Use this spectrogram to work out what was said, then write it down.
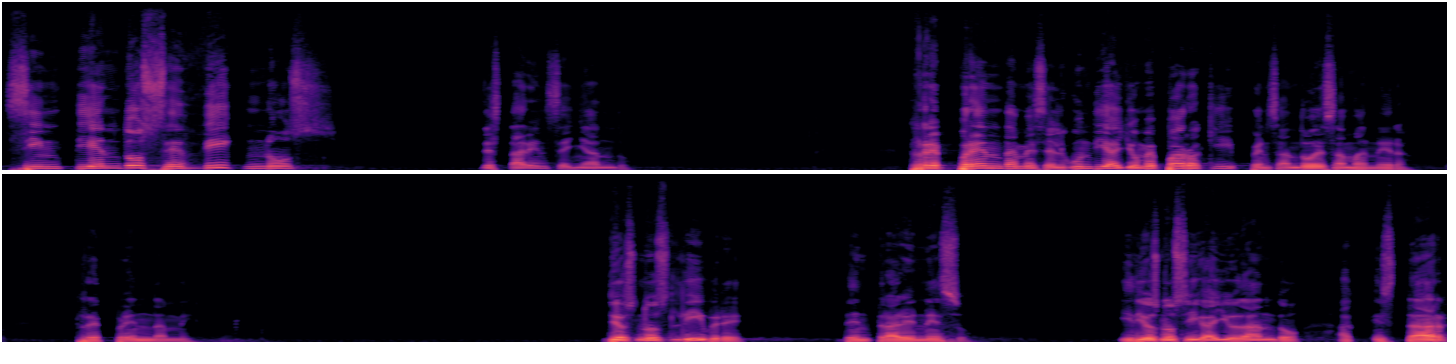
sintiéndose dignos de estar enseñando. Repréndame si algún día yo me paro aquí pensando de esa manera. Repréndame. Dios nos libre de entrar en eso. Y Dios nos siga ayudando a estar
